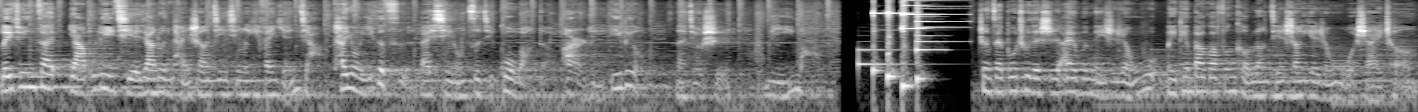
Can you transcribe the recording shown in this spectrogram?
雷军在亚布力企业家论坛上进行了一番演讲。他用一个词来形容自己过往的2016，那就是迷茫。正在播出的是《爱问每日人物》，每天八卦风口浪尖商业人物，我是爱成。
